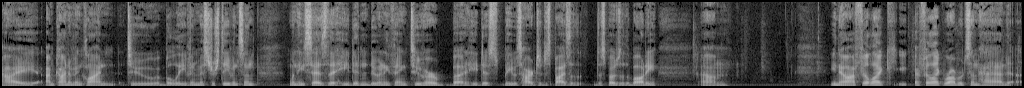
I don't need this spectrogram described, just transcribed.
I I'm kind of inclined to believe in Mr. Stevenson when he says that he didn't do anything to her, but he just he was hired to dispose of, dispose of the body. Um, you know, I feel like I feel like Robertson had,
